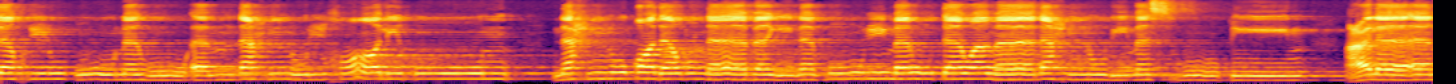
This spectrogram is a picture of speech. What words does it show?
تخلقونه أم نحن الخالقون؟ نحن قدرنا بينكم الموت وما نحن بمسبوقين. على أن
